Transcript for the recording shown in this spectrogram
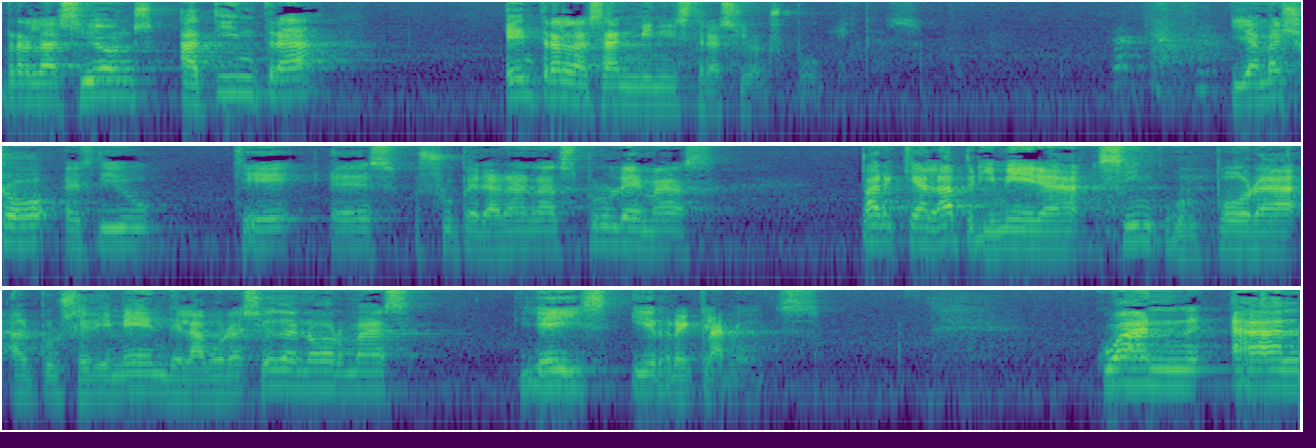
relacions ad intra entre les administracions públiques. I amb això es diu que es superaran els problemes perquè a la primera s'incorpora el procediment d'elaboració de normes, lleis i reglaments. Quan el,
